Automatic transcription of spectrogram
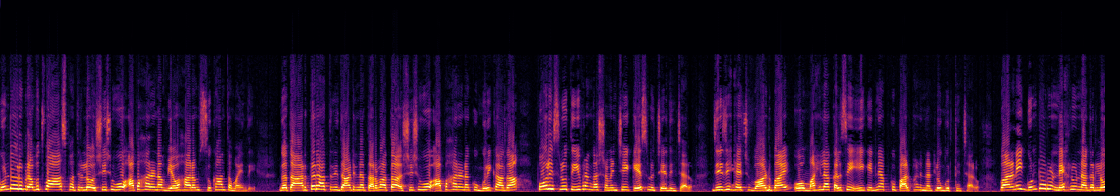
గుంటూరు ప్రభుత్వ ఆసుపత్రిలో శిశువు అపహరణ వ్యవహారం సుఖాంతమైంది. గత అర్ధరాత్రి దాటిన తర్వాత శిశువు అపహరణకు గురికాగా పోలీసులు తీవ్రంగా శ్రమించి కేసును ఛేదించారు. జీజీహెచ్ వార్డ్ బాయ్ ఓ మహిళ కలిసి ఈ కిడ్నాప్కు పాల్పడినట్లు గుర్తించారు. వారిని గుంటూరు నెహ్రూ నగర్లో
